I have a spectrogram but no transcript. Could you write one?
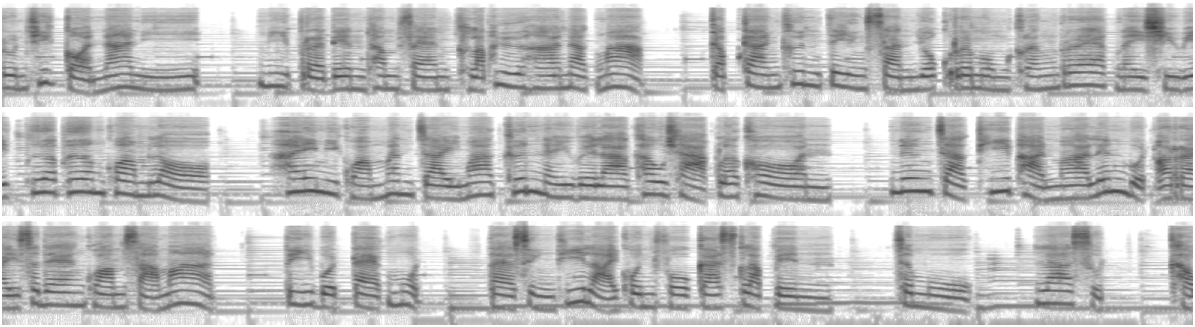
รุณที่ก่อนหน้านี้ มีประเด็นทำแฟนคลับฮือฮาหนักมาก กับการขึ้นเตียงสันยกระมุมครั้งแรกในชีวิตเพื่อเพิ่มความหล่อ ให้มีความมั่นใจมากขึ้นในเวลาเข้าฉากละคร เนื่องจากที่ผ่านมาเล่นบทอะไรแสดงความสามารถ ตีบทแตกหมด แต่สิ่งที่หลายคนโฟกัสกลับเป็น จมูก ล่าสุด เขา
